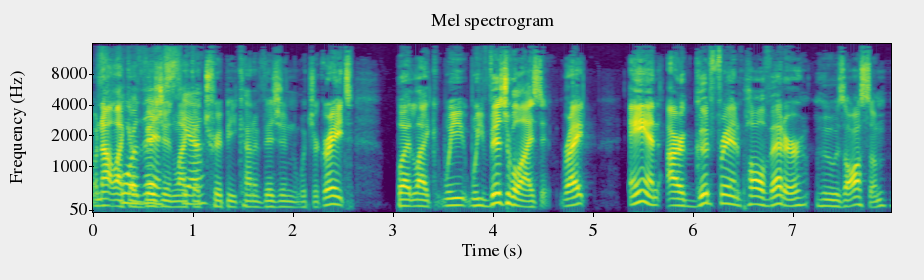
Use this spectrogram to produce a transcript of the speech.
Well, not like For a vision, this, like yeah. a trippy kind of vision, which are great, but like we we visualized it, right? And our good friend Paul Vetter, who was awesome,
